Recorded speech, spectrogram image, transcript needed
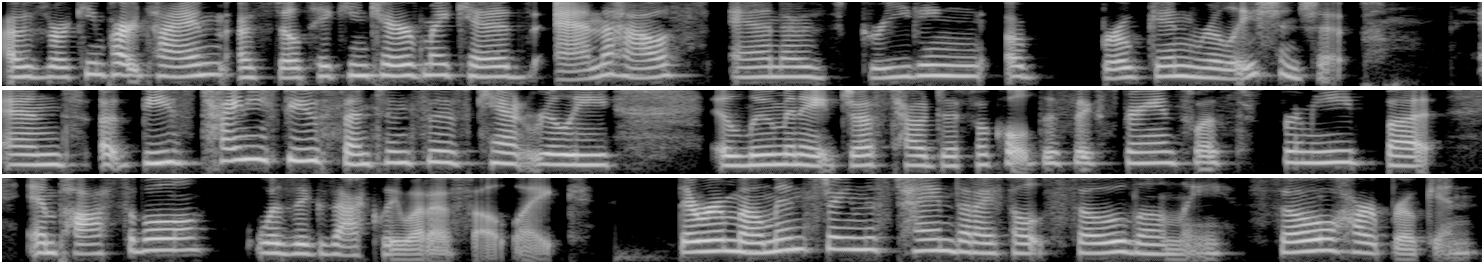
I was working part time, I was still taking care of my kids and the house, and I was grieving a broken relationship. And uh, these tiny few sentences can't really illuminate just how difficult this experience was for me, but impossible was exactly what it felt like. There were moments during this time that I felt so lonely, so heartbroken,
